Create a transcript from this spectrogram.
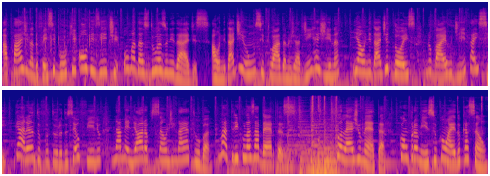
a página do Facebook ou visite uma das duas unidades. A unidade 1, situada no Jardim Regina, e a unidade 2, no bairro de Itaici. Garanta o futuro do seu filho na melhor opção de Indaiatuba. Matrículas abertas. Colégio Meta compromisso com a educação.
